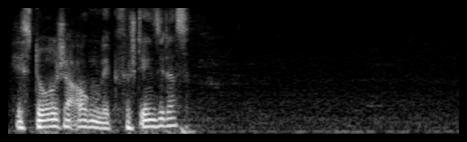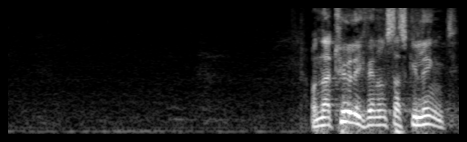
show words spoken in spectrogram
historischer Augenblick. Verstehen Sie das? Und natürlich, wenn uns das gelingt,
